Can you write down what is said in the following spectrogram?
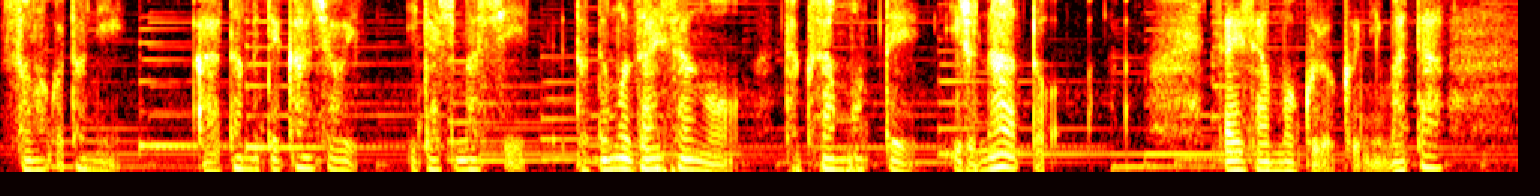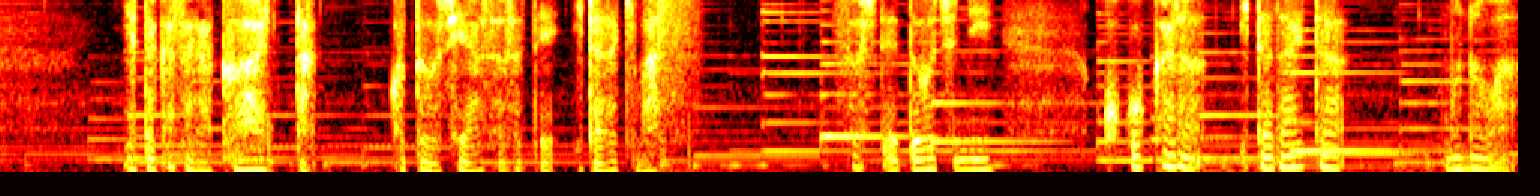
そのことに改めて感謝をいたしますしとても財産をたくさん持っているなと。財産目録にまた豊かさが加わったことをシェアさせていただきます。そして同時にここからいただいたものは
